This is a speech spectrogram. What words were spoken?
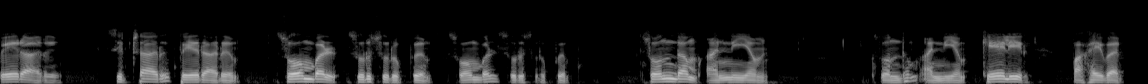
பேராறு. சிற்றாறு பேராறு. சோம்பல் சுறுசுறுப்பு. சோம்பல் சுறுசுறுப்பு. சொந்தம் அந்நியம். சொந்தம் அந்நியம். கேளிர். பகைவர்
